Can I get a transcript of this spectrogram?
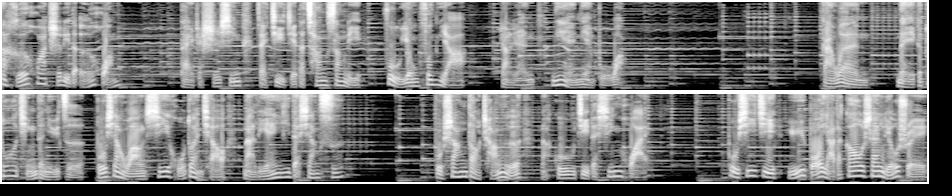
那荷花池里的鹅黄，带着诗心，在季节的沧桑里附庸风雅，让人念念不忘。敢问哪个多情的女子不向往西湖断桥那涟漪的相思？不伤到嫦娥那孤寂的心怀？不希冀俞伯雅的高山流水？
